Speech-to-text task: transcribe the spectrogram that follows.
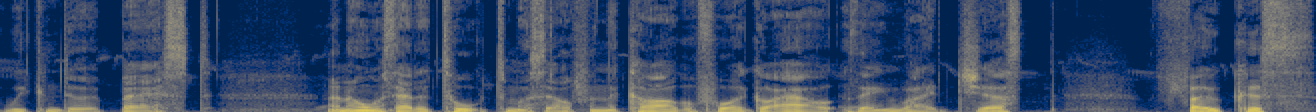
we can do it best. And I almost had to talk to myself in the car before I got out, saying, right, just focus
